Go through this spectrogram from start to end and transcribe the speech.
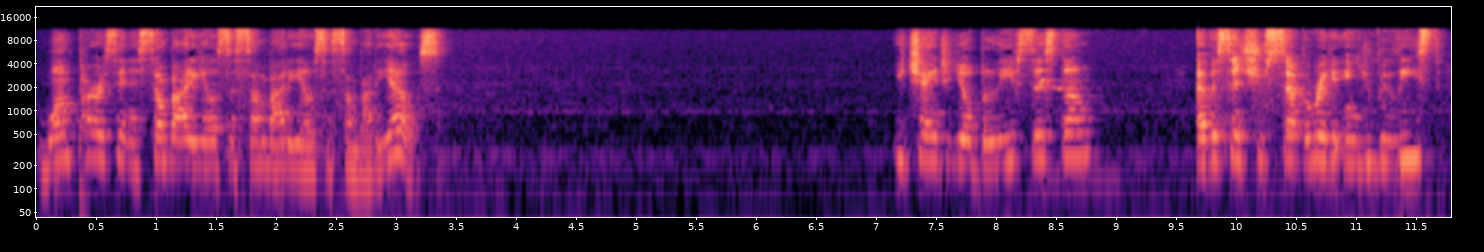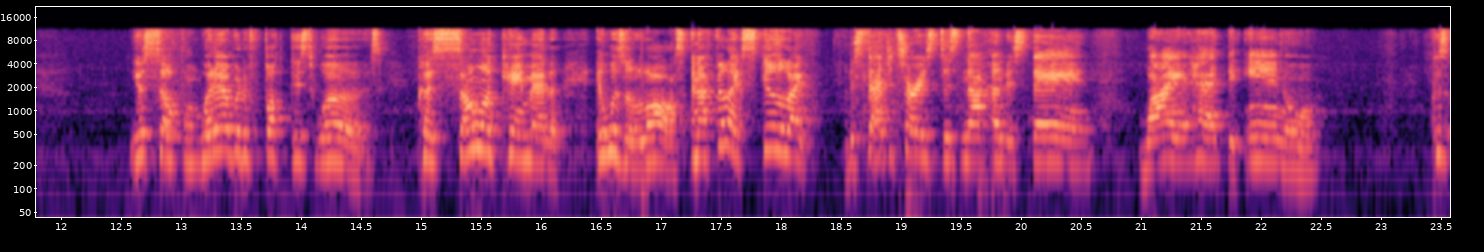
one person and somebody else and somebody else and somebody else. You changing your belief system. Ever since you separated and you released yourself from whatever the fuck this was. Cause someone came at it. It was a loss. And I feel like still like the Sagittarius does not understand why it had to end or because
